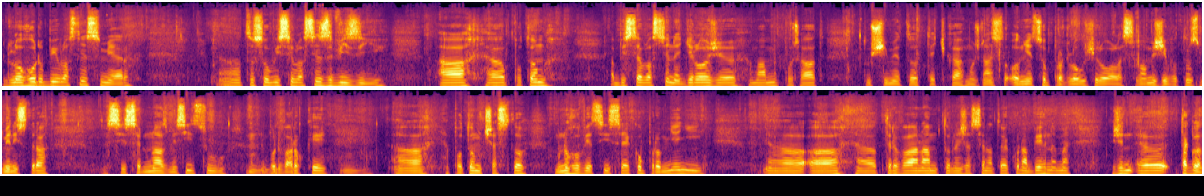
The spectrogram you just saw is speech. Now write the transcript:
dlouhodobý vlastně směr, co souvisí vlastně s vizí A potom aby se vlastně nedělo, že máme pořád, tuším je to teďka, možná se to o něco prodloužilo, ale se máme životnost ministra asi 17 měsíců mm. nebo dva roky. Mm. A potom často mnoho věcí se jako promění a, a trvá nám to, než se na to jako naběhneme. Že, e, takhle,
